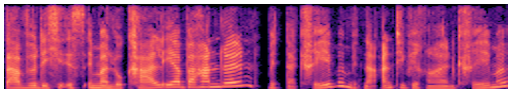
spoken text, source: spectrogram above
da würde ich es immer lokal eher behandeln, mit einer Creme, mit einer antiviralen Creme.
